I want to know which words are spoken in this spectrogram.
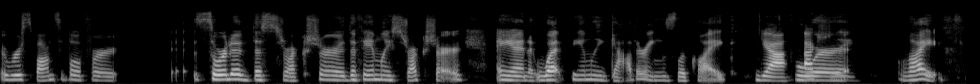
responsible for sort of the structure, the family structure, and what family gatherings look like. Yeah, for actually, life.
